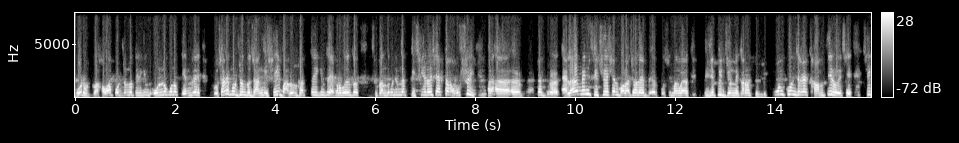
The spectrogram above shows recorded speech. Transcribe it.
ভোট হওয়া পর্যন্ত তিনি কিন্তু অন্য কোনো কেন্দ্রে প্রচারে পর্যন্ত যাননি। সেই বালুরঘাট থেকে কিন্তু এখনও পর্যন্ত সুকান্ত মজুমদার পিছিয়ে রয়েছে একটা অবশ্যই একটা অ্যালার্মিং সিচুয়েশন বলা চলে পশ্চিমবাংলার বিজেপির জন্য। কারণ কোন কোন জায়গায় খামতি রয়েছে, সেই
